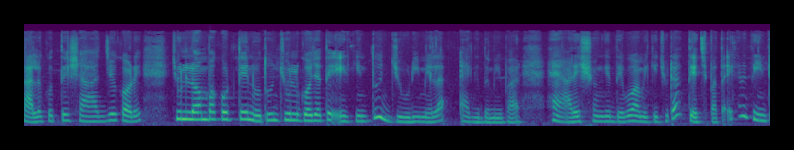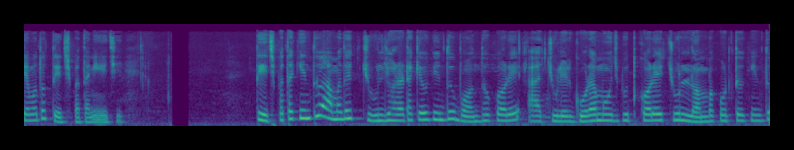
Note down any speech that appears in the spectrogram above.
কালো করতে সাহায্য করে। চুল লম্বা করতে, নতুন চুল গজাতে এর কিন্তু জুড়ি মেলা একদমই ভার। হ্যাঁ আর এর সঙ্গে দেবো আমি কিছুটা তেজপাতা। এখানে তিনটে মতো তেজপাতা নিয়েছি। তেজপাতা কিন্তু আমাদের চুল ঝরাটাকেও কিন্তু বন্ধ করে, আর চুলের গোড়া মজবুত করে, চুল লম্বা করতেও কিন্তু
